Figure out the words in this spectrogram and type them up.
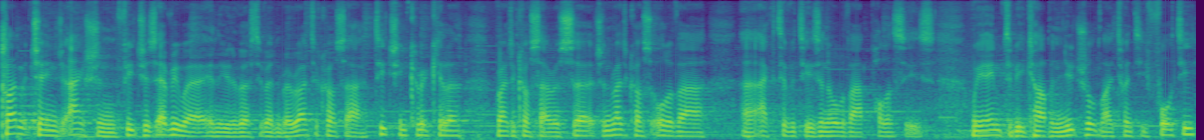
Climate change action features everywhere in the University of Edinburgh, right across our teaching curricula, right across our research and right across all of our uh, activities and all of our policies. We aim to be carbon neutral by 2040.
